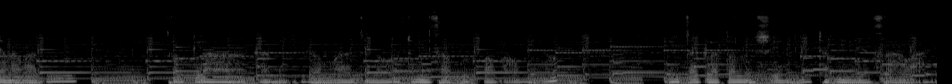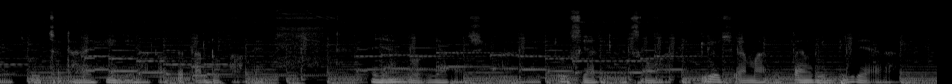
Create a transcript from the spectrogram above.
ပြန်လာပါပြီ။ချောကလာကနေပြီးတော့မှကျွန်တော်တမင်စားဖို့တော့ပါအောင်မယ်နော်။ဒီချောကလာတော့လို့ရှိရင်လေတမင်လေးစားပါလေ။သူချက်ထားတဲ့ဟင်းတွေကတော့တက်တက်လုပ်ပါမယ်။အရင်လိုရတာရှိပါတယ်။သူ့ဆရာကြီးလည်းဆုံးပါတယ်။ပြီးလို့ရှိရင်မှလေတန်လွင်တီးတယ်အဲ့ဒါလေးတွေ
